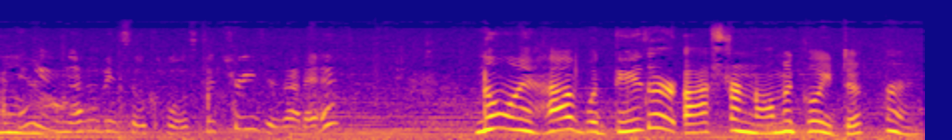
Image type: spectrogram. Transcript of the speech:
I think mm. you've never been so close to trees. Is that it? No, I have, but these are astronomically different.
